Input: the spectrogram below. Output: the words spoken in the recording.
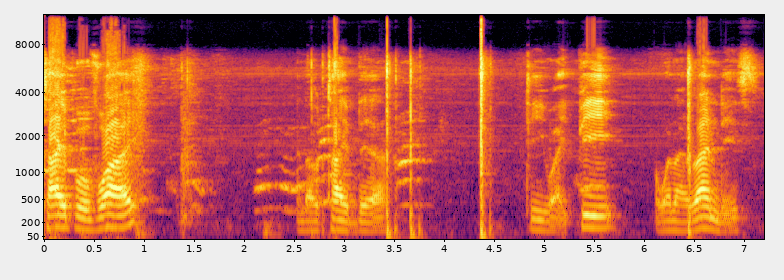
type of y and I'll type there typ when I run this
